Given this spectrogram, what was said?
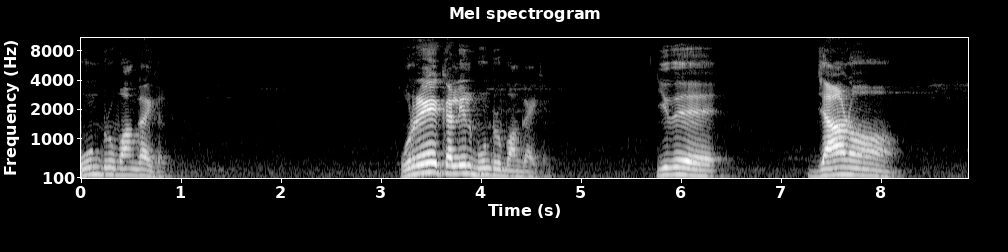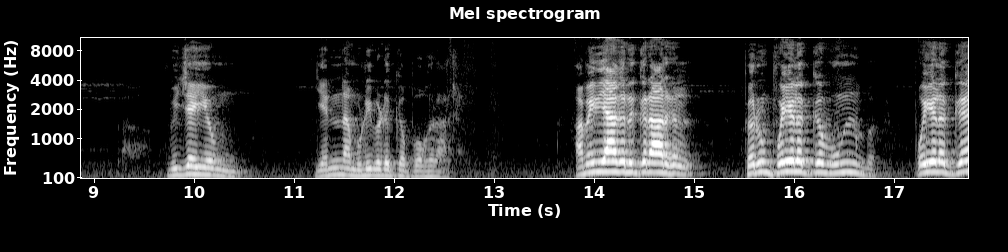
மூன்று மாங்காய்கள். ஒரே கல்லில் மூன்று மாங்காய்கள். இது ஜானோ விஜயும் என்ன முடிவெடுக்கப் போகிறார்கள்? அமைதியாக இருக்கிறார்கள். பெரும் புயலுக்கு முன் புயலுக்கு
